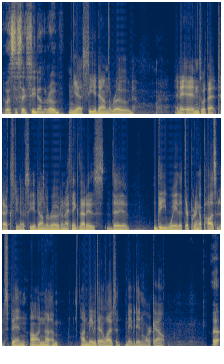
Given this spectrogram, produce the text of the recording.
what's to say see you down the road Yeah, see you down the road. And it ends with that text, you know, see you down the road. And I think that is the the way that they're putting a positive spin on um, on maybe their lives that maybe didn't work out. Uh,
